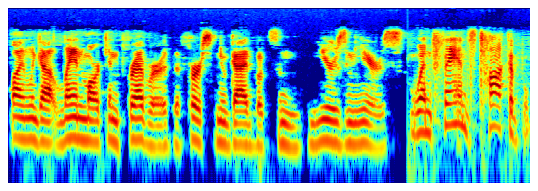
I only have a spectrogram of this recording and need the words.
finally got Landmark and Forever, the first new guidebooks in years and years. When fans talk about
